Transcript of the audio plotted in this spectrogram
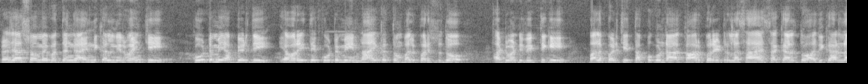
ప్రజాస్వామ్యబద్ధంగా ఎన్నికలు నిర్వహించి కూటమి అభ్యర్థి ఎవరైతే కూటమి నాయకత్వం బలపరుస్తుందో అటువంటి వ్యక్తికి బలపరిచి తప్పకుండా కార్పొరేటర్ల సహాయ సహకారాలతో అధికారుల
